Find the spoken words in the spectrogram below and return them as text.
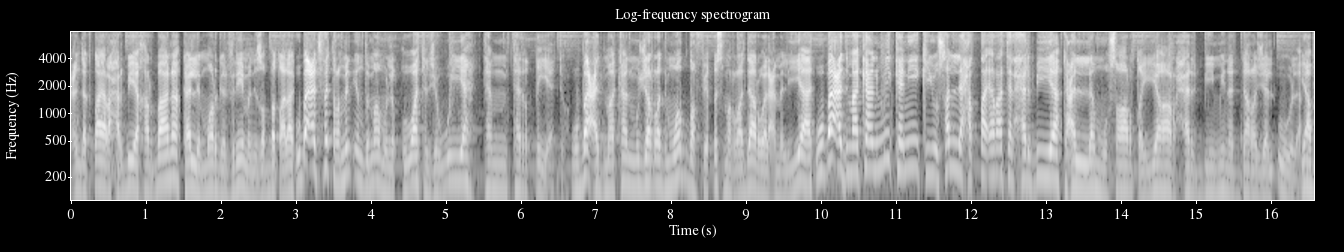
عندك طائرة حربية خربانة كلم مورغان فريمان يظبطها لك. وبعد فترة من انضمامه للقوات الجوية تم ترقيته. وبعد ما كان مجرد موظف في قسم الرادار والعمليات وبعد ما كان ميكانيكي يصلح الطائرات الحربية تعلم وصار طيار حربي من الدرجة الأولى. يب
